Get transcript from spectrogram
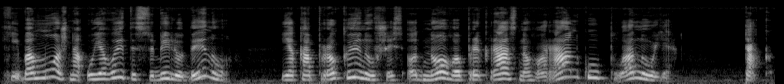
Хіба можна уявити собі людину, яка, прокинувшись одного прекрасного ранку, планує? Так,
